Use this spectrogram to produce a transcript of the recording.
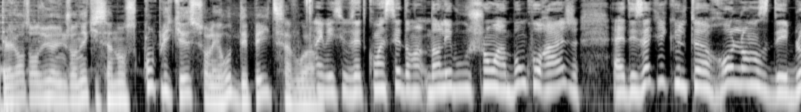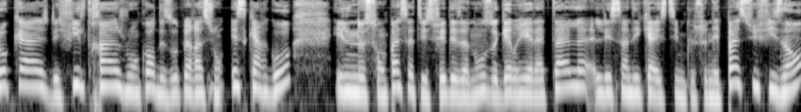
Vous l'avez entendu, une journée qui s'annonce compliquée sur les routes des pays de Savoie. Oui, si vous êtes coincé dans, les bouchons, un bon courage. Euh, des agriculteurs relancent des blocages, des filtrages ou encore des opérations escargots. Ils ne sont pas satisfaits des annonces de Gabriel Attal. Les syndicats estiment que ce n'est pas suffisant.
